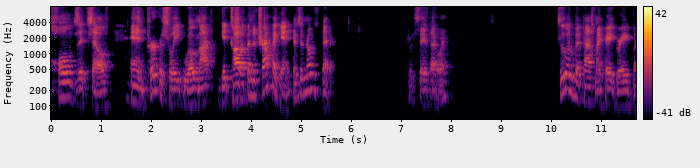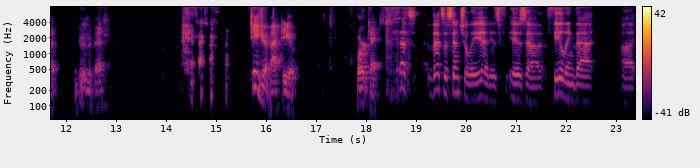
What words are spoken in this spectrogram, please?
holds itself and purposely will not get caught up in the trap again because it knows better. Do we say it that way? It's a little bit past my pay grade, but I'm doing the best. TJ, back to you. Vortex. That's that's essentially it. Is is uh, feeling that uh,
